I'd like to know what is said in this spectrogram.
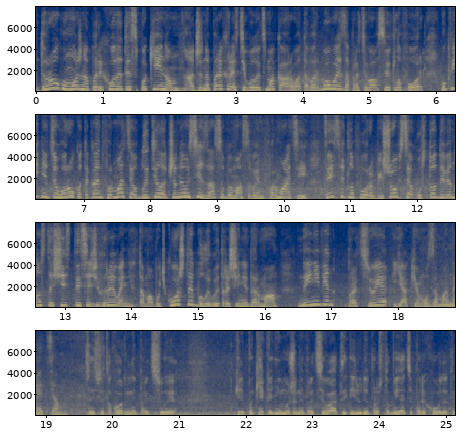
Дорогу можна переходити спокійно, адже на перехресті вулиць Макарова та Вербової запрацював світлофор. У квітні цього року така інформація облетіла чи не усі засоби масової інформації. Цей світлофор обійшовся у 196 тисяч гривень, та, мабуть, кошти були витрачені дарма. Нині він працює, як йому заманеться. Цей світлофор не працює. По кілька днів може не працювати, і люди просто бояться переходити.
